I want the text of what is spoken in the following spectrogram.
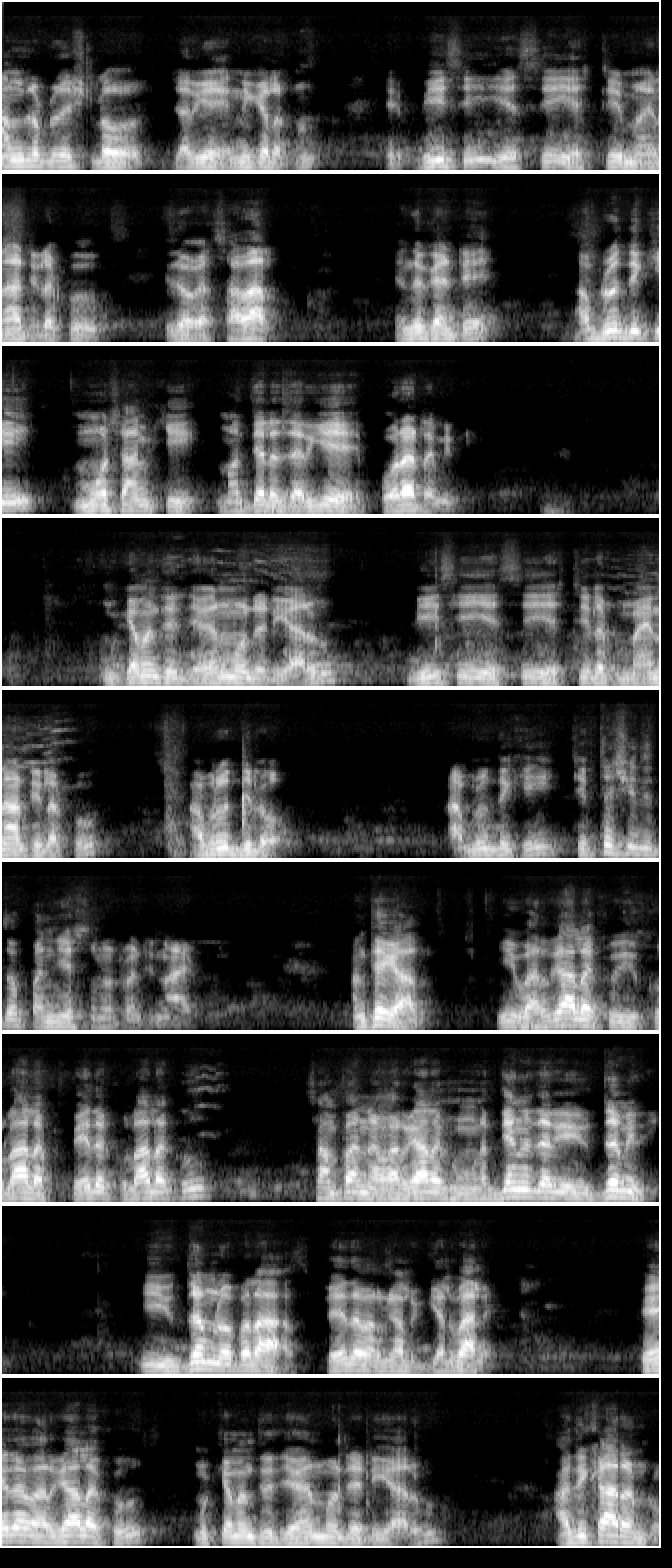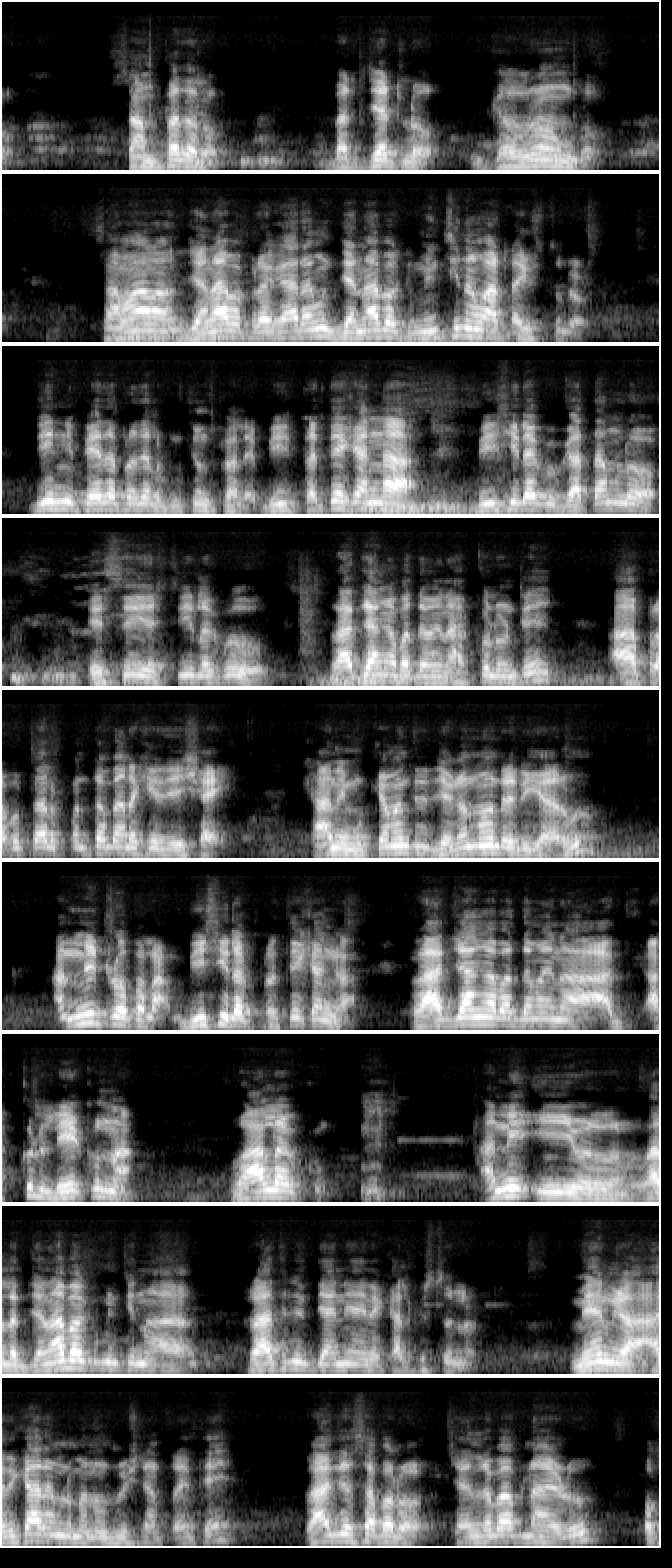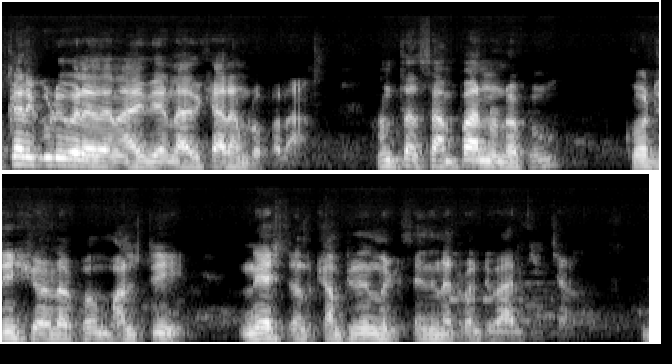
ఆంధ్రప్రదేశ్లో జరిగే ఎన్నికలకు బీసీ ఎస్సీ ఎస్టీ మైనార్టీలకు ఇది ఒక సవాల్. ఎందుకంటే అభివృద్ధికి మోసానికి మధ్యలో జరిగే పోరాటం ఇది. ముఖ్యమంత్రి జగన్మోహన్ రెడ్డి గారు బీసీ ఎస్సీ ఎస్టీలకు మైనార్టీలకు అభివృద్ధిలో అభివృద్ధికి చిత్తశుద్ధితో పనిచేస్తున్నటువంటి నాయకుడు. అంతేకాదు ఈ వర్గాలకు ఈ కులాలకు పేద కులాలకు సంపన్న వర్గాలకు మధ్యన జరిగే యుద్ధం ఇది. ఈ యుద్ధం లోపల పేద వర్గాలు గెలవాలి. పేద వర్గాలకు ముఖ్యమంత్రి జగన్మోహన్ రెడ్డి గారు అధికారంలో సంపదలో బడ్జెట్లో గౌరవంలో సమాన జనాభా ప్రకారం జనాభాకు మించిన వాటా ఇస్తున్నాడు. దీన్ని పేద ప్రజలు గుర్తుంచుకోవాలి. బీ ప్రత్యేకంగా బీసీలకు గతంలో ఎస్సీ ఎస్టీలకు రాజ్యాంగబద్ధమైన హక్కులు ఉంటే ఆ ప్రభుత్వాలు కొంతమేరకే చేశాయి. కానీ ముఖ్యమంత్రి జగన్మోహన్ రెడ్డి గారు అన్నిట్లోపల బీసీలకు ప్రత్యేకంగా రాజ్యాంగబద్ధమైన హక్కులు లేకున్నా వాళ్ళకు అన్ని ఈ వాళ్ళ జనాభాకు మించిన ప్రాతినిధ్యాన్ని ఆయన కల్పిస్తున్నాడు. మెయిన్గా అధికారంలో మనం చూసినట్లయితే రాజ్యసభలో చంద్రబాబు నాయుడు ఒక్కరికి కూడా ఇవ్వలేదని ఐదేళ్ళ అధికారం లోపల. అంత సంపన్నులకు కోటీశ్వరులకు మల్టీ నేషనల్ కంపెనీలకు చెందినటువంటి వారికి ఇచ్చారు.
